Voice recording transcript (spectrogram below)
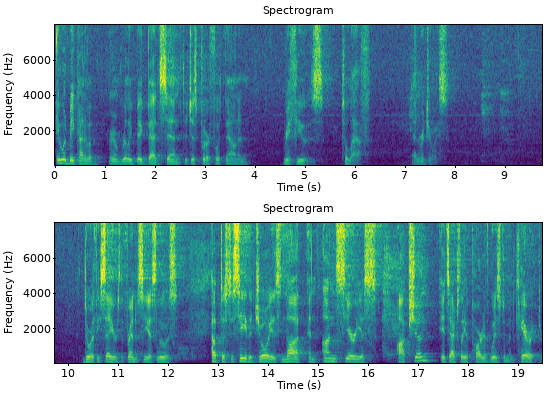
it would be kind of a you know, really big bad sin to just put our foot down and refuse to laugh and rejoice. Dorothy Sayers, the friend of C.S. Lewis, helped us to see that joy is not an unserious option, it's actually a part of wisdom and character.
